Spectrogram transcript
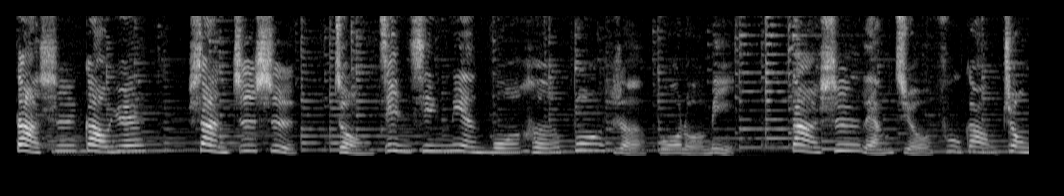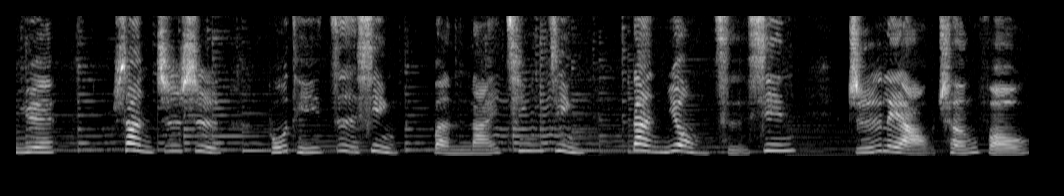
大师告曰：“善知识，总尽心念摩诃般若波罗蜜。”大师良久，复告众曰：“善知识，菩提自性本来清净，但用此心，直了成佛。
